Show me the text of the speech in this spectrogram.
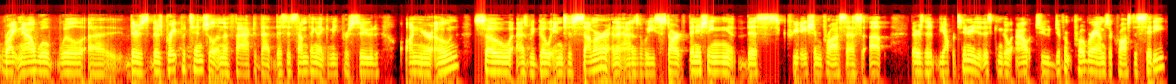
right now we'll, we'll, uh, there's, there's great potential in the fact that this is something that can be pursued on your own. So as we go into summer and as we start finishing this creation process up, there's the, the opportunity that this can go out to different programs across the city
